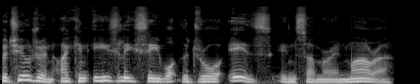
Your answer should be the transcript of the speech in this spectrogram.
For children, I can easily see what the draw is in Summer in Mara,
